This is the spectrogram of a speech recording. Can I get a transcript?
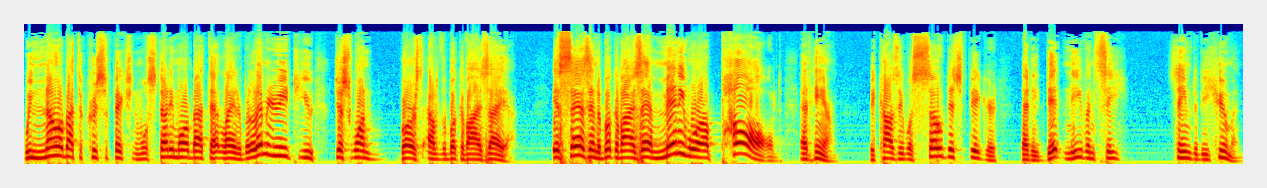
We know about the crucifixion. We'll study more about that later. But let me read to you just one verse out of the book of Isaiah it says in the book of Isaiah, many were appalled at him because he was so disfigured that he didn't even see, seem to be human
